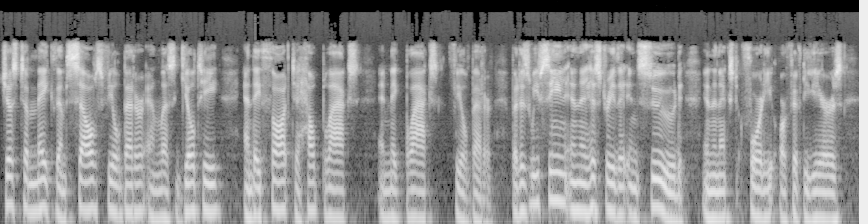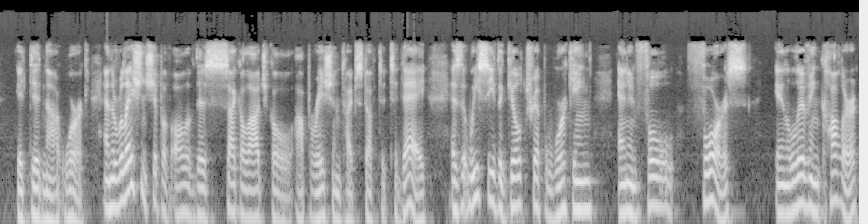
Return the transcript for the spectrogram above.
just to make themselves feel better and less guilty. And they thought to help blacks and make blacks feel better. But as we've seen in the history that ensued in the next 40 or 50 years, it did not work. And the relationship of all of this psychological operation type stuff to today is that we see the guilt trip working and in full force in living color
